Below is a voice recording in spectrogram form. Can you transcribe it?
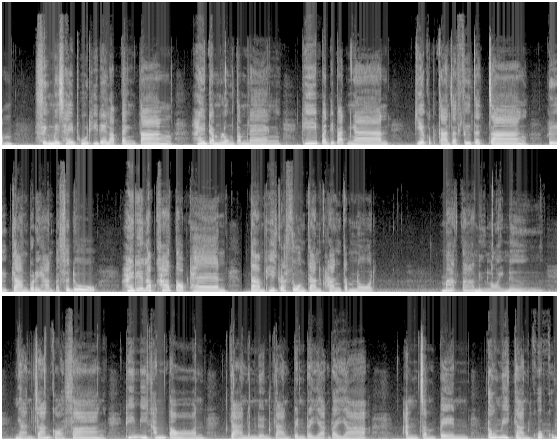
มซึ่งไม่ใช่ผู้ที่ได้รับแต่งตั้ง ให้ดำรงตำแหน่งที่ปฏิบัติงาน เกี่ยวกับการจัดซื้อจัดจ้าง หรือการบริหารพัสดุ ให้ได้รับค่าตอบแทน ตามที่กระทรวงการคลังกำหนด มาตรา 101 งานจ้างก่อสร้างที่มีขั้นตอน การดำเนินการเป็นระยะระยะ อันจำเป็นต้องมีการควบคุม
